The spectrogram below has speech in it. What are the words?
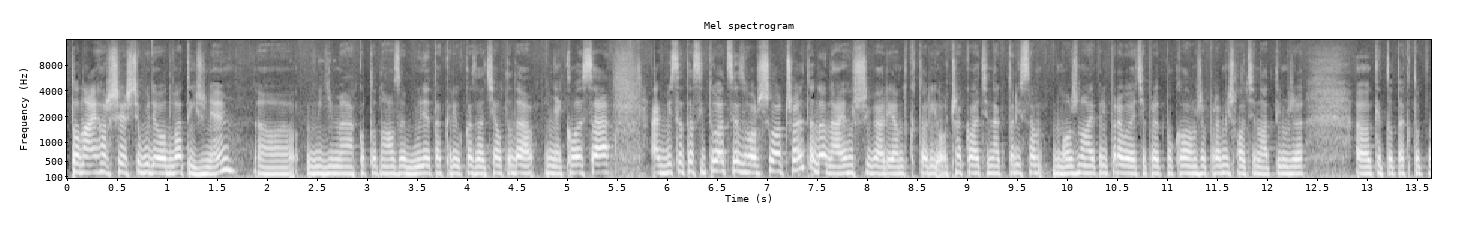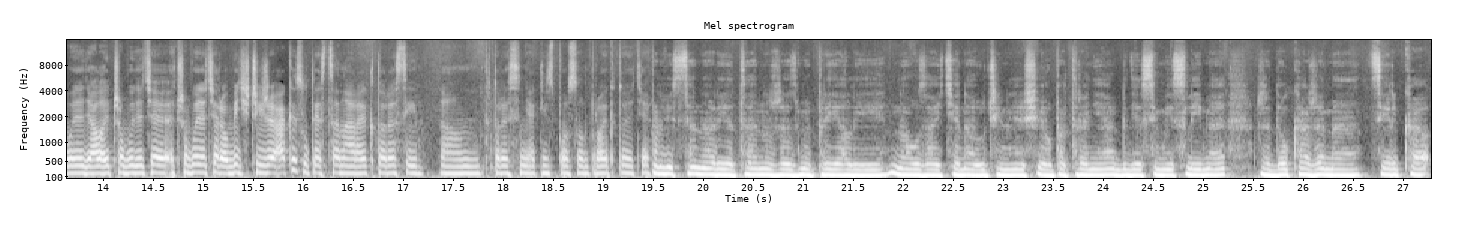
to najhoršie ešte bude o dva týždne. Uh, uvidíme, ako to naozaj bude. Tá krivka zatiaľ teda neklesá. Ak by sa tá situácia zhoršila, čo je teda najhorší variant, ktorý očakávate, na ktorý sa možno aj pripravujete? Predpokladám, že premyšľate nad tým, že uh, keď to takto pôjde ďalej, čo budete, čo budete robiť. Čiže aké sú tie scenáre, ktoré si, um, ktoré si nejakým spôsobom projektujete? Prvý scenár je ten, že sme prijali naozaj tie najúčinnejšie opatrenia, kde si myslíme, že dokážeme cirka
